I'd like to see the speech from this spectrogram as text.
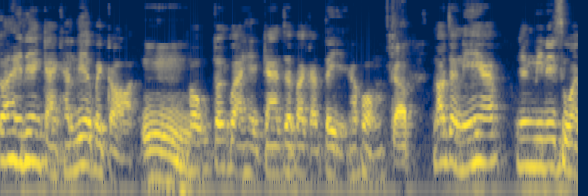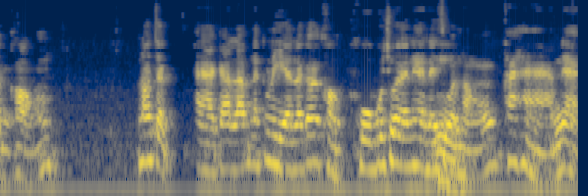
ก็ให้เลื่อนการคัดเลือกไปก่อนอืมจนกว่าเหตุการณ์จะปกติครับผมครับ นอกจากนี้ครับยังมีในส่วนของ นอกจากอ่าการรับนักเรียนแล้วก็ของครูผู้ช่วยเนี่ยในส่วนของทหารเนี่ย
